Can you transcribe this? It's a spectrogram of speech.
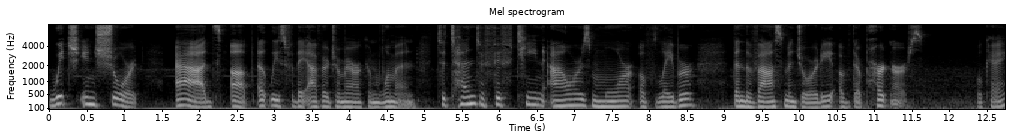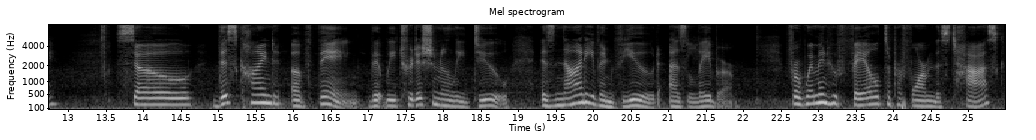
which in short adds up, at least for the average American woman, to 10 to 15 hours more of labor than the vast majority of their partners. Okay? So, this kind of thing that we traditionally do is not even viewed as labor. For women who fail to perform this task,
